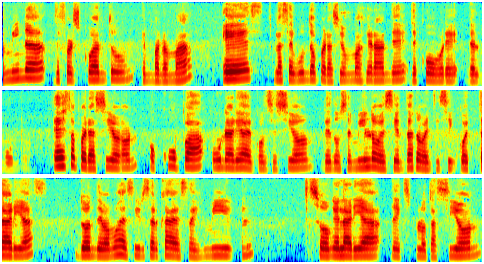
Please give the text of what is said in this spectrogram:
La mina de First Quantum en Panamá es la segunda operación más grande de cobre del mundo. Esta operación ocupa un área de concesión de 12.995 hectáreas donde vamos a decir cerca de 6.000 son el área de explotación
